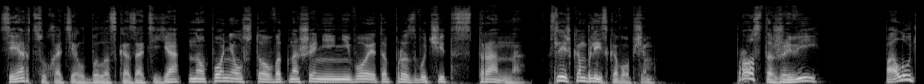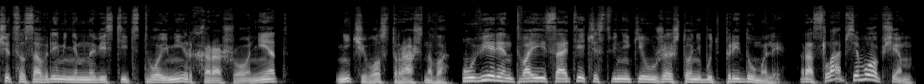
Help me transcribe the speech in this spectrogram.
Сердцу хотел было сказать я, но понял, что в отношении него это прозвучит странно. Слишком близко, в общем. Просто живи. Получится со временем навестить твой мир, хорошо, нет? Ничего страшного. Уверен, твои соотечественники уже что-нибудь придумали. Расслабься в общем,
